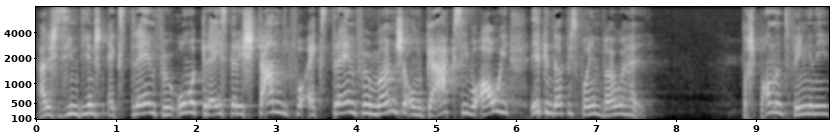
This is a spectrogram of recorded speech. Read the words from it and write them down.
Er ist in seinem Dienst extrem viel umgereist. Er ist ständig von extrem vielen Menschen umgeben, die alle irgendetwas von ihm wollen Doch spannend finde ich,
